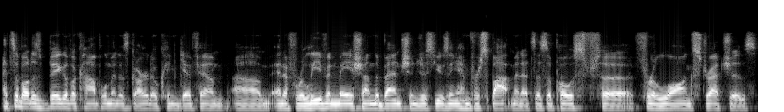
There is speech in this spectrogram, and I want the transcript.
that's about as big of a compliment as Gardo can give him. Um, and if we're leaving Moesch on the bench and just using him for spot minutes as opposed to for long stretches,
